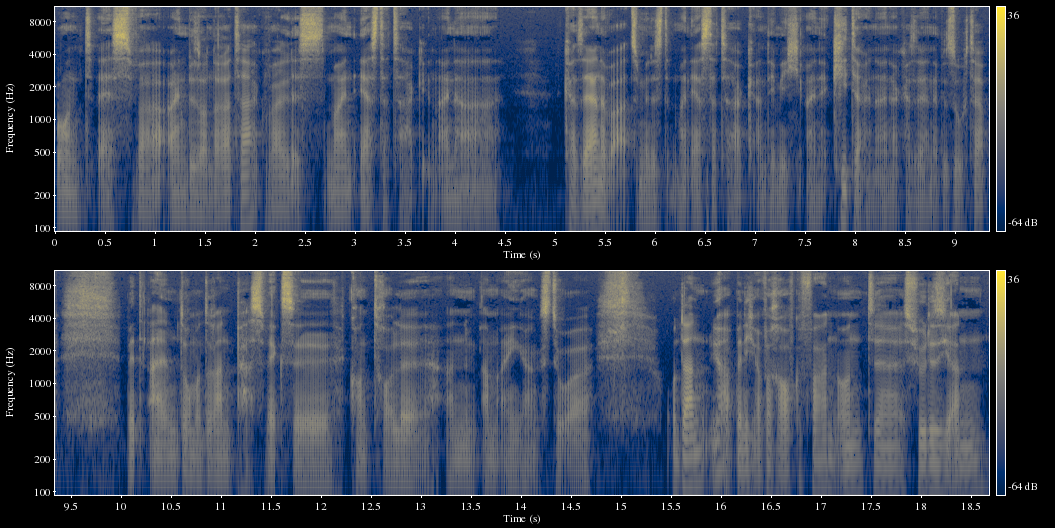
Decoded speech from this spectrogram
Und es war ein besonderer Tag, weil es mein erster Tag in einer Kaserne war, zumindest mein erster Tag, an dem ich eine Kita in einer Kaserne besucht habe, mit allem drum und dran, Passwechsel, Kontrolle an, am Eingangstor. Und dann ja, bin ich einfach raufgefahren und äh, es fühlte sich an,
